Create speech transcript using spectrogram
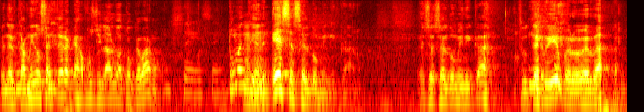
En el camino se entera que es a fusilarlo a toque van. Sí, sí. ¿Tú me entiendes? Ese es el dominicano. Ese es el dominicano. Tú te ríes, pero es verdad.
